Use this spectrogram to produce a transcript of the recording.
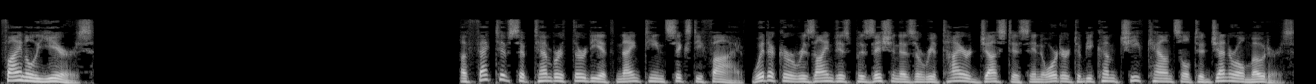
Final years Effective September 30, 1965, Whittaker resigned his position as a retired justice in order to become chief counsel to General Motors.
